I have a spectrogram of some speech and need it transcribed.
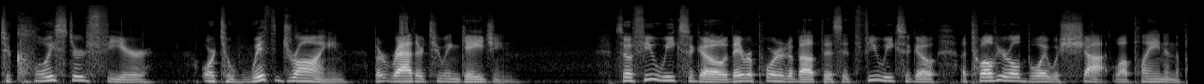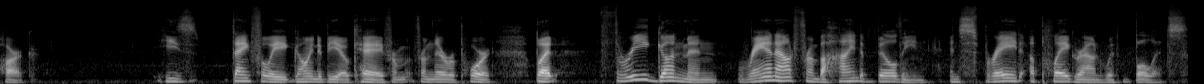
to cloistered fear or to withdrawing, but rather to engaging. So, a few weeks ago, they reported about this. A few weeks ago, a 12 year old boy was shot while playing in the park. He's thankfully going to be okay from, from their report. But three gunmen ran out from behind a building and sprayed a playground with bullets.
